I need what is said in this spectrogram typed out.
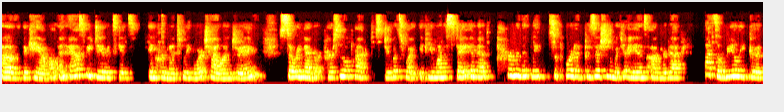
of the camel. And as we do, it gets incrementally more challenging. So remember, personal practice, do what's right. If you want to stay in that permanently supported position with your hands on your back, that's a really good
